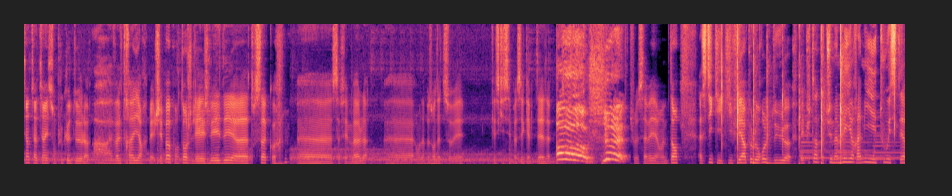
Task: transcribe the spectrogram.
tiens, tiens, tiens, ils sont plus que deux là. Ah, elle va le trahir. Mais je sais pas, pourtant je l'ai aidé à tout ça quoi. euh, ça fait mal. Euh, on a besoin d'être sauvé. Qu'est-ce qui s'est passé, Captain? Oh shit Je le savais, en même temps, Asti qui, qui fait un peu le rôle du euh, Mais putain, t'as tué ma meilleure amie et tout, etc.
